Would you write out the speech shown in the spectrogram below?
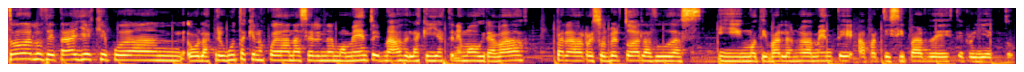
todos los detalles que puedan o las preguntas que nos puedan hacer en el momento y más de las que ya tenemos grabadas para resolver todas las dudas y motivarlas nuevamente a participar de este proyecto.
